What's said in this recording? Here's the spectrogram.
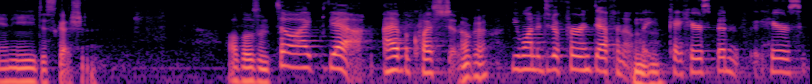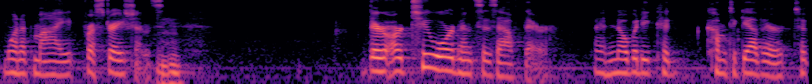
Any discussion? All those in, So I, yeah, I have a question. okay. You wanted to defer indefinitely. Mhm. Okay, here's been, here's one of my frustrations. Mhm. There are two ordinances out there, and nobody could come together to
